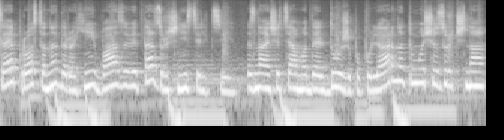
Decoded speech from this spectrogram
Це просто недорогі, базові та зручні стільці. Я знаю, що ця модель дуже популярна, тому що зручна,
